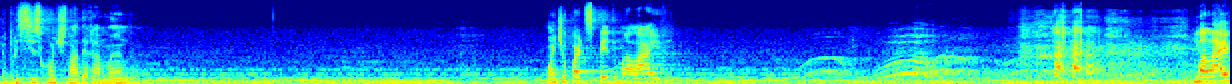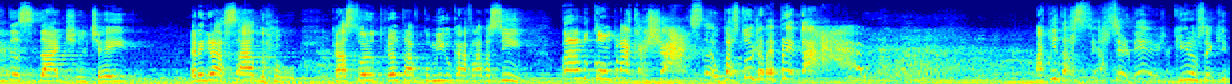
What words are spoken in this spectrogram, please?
Eu preciso continuar derramando. Ontem eu participei de uma live. uma live da cidade, gente. Aí era engraçado. O pastor estava comigo. O cara falava assim: Vamos comprar cachaça. O pastor já vai pregar. Aqui dá cerveja, aqui não sei o que.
